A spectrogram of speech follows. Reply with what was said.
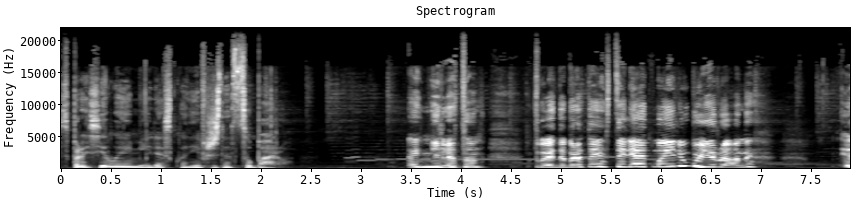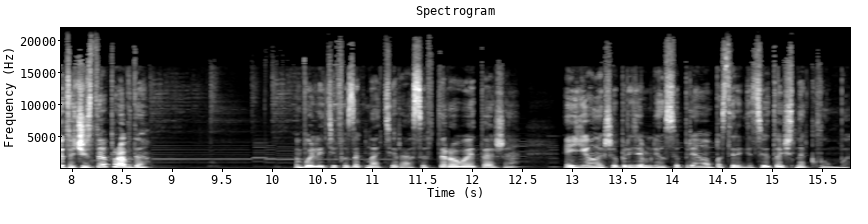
Спросила Эмилия, склонившись над Субару. Эмилия-тон, твоя доброта исцеляет мои любые раны. Это чистая правда. Вылетев из окна террасы второго этажа, юноша приземлился прямо посреди цветочной клумбы.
